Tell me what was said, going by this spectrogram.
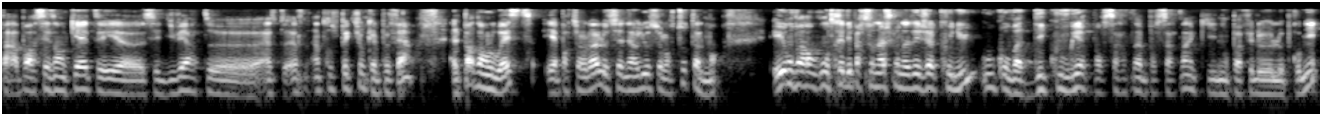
par rapport à ses enquêtes et euh, ses diverses introspections qu'elle peut faire. Elle part dans l'ouest et à partir de là, le scénario se lance totalement. Et on va rencontrer des personnages qu'on a déjà connus ou qu'on va découvrir pour certains, pour certains qui n'ont pas fait le, premier.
